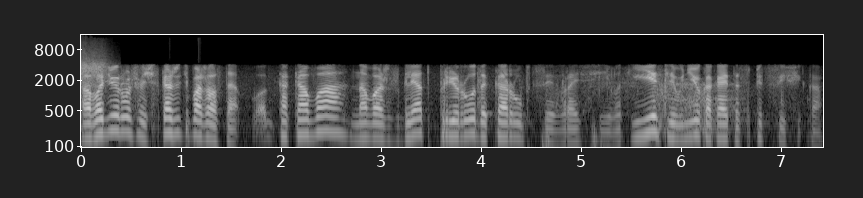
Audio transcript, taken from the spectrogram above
А, Владимир Вольфович, скажите, пожалуйста, какова, на ваш взгляд, природа коррупции в России? Вот есть ли у нее какая-то специфика?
